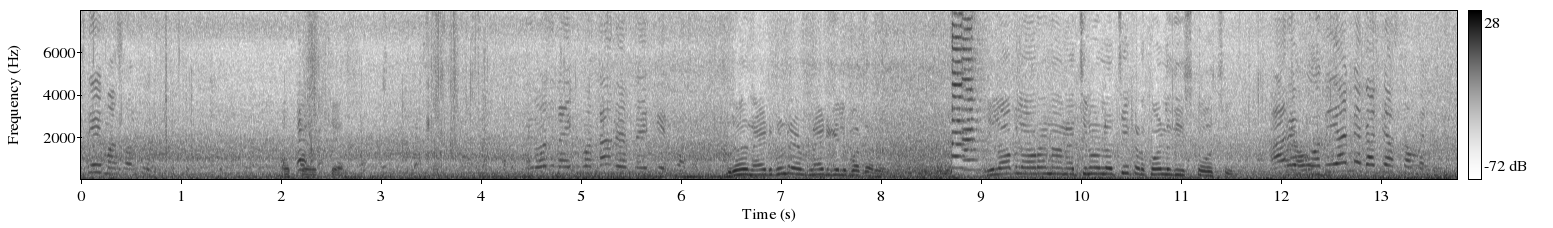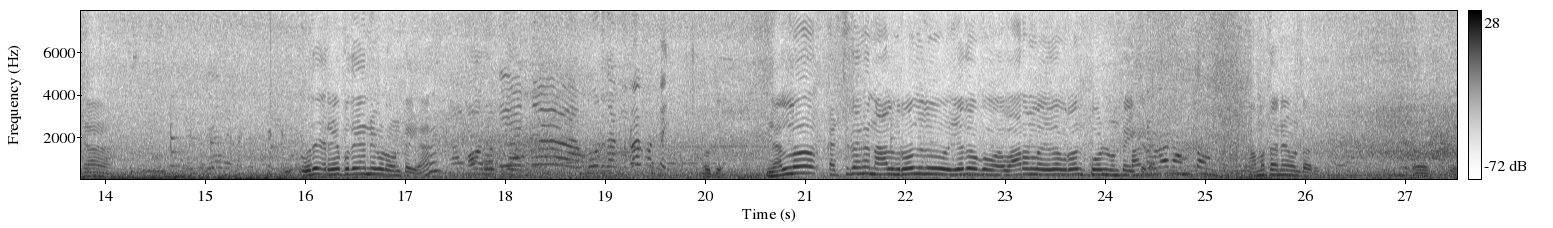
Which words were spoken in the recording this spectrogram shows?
ఇదే మా సొంతూరు. ఓకే ఓకే. ఈరోజు నైట్ కొంటాం రేపు నైట్కి వెళ్ళిపోతాం. ఈరోజు నైట్ కొంటే రేపు నైట్కి వెళ్ళిపోతారు. ఈ లోపల ఎవరైనా నచ్చిన వాళ్ళు వచ్చి ఇక్కడ కోళ్ళు తీసుకోవచ్చు. ఉదయాన్నే కట్టేస్తాం మళ్ళీ. ఉదయం రేపు ఉదయాన్నే కూడా ఉంటాయా? ఓకే. నెలలో ఖచ్చితంగా నాలుగు రోజులు ఏదో ఒక వారంలో ఏదో ఒక రోజు కోళ్ళు ఉంటాయి ఇక్కడ. అమ్ముతానే ఉంటారు. ఓకే.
